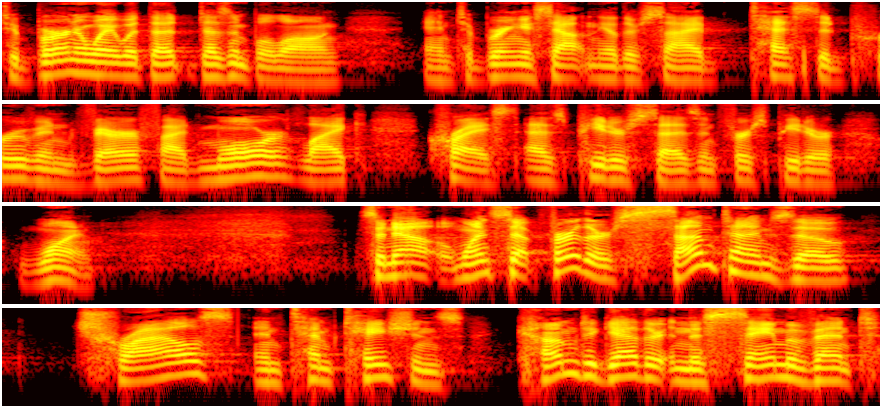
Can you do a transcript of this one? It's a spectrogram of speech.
to burn away what that doesn't belong and to bring us out on the other side tested, proven, verified, more like Christ, as Peter says in 1 Peter 1. So now, one step further, sometimes though, trials and temptations come together in the same event.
